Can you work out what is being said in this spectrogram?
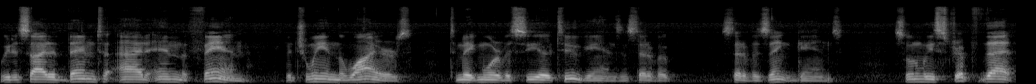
we decided then to add in the fan between the wires to make more of a CO2 GANs instead of a instead of a zinc GANs. So when we stripped that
